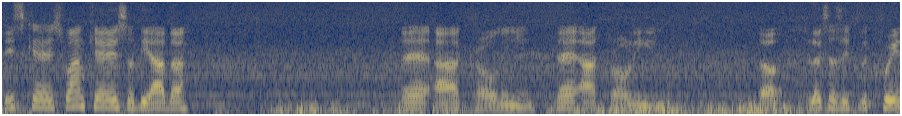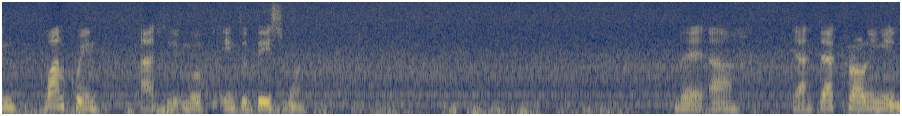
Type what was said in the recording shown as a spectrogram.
This case, one case or the other, they are crawling in. They are crawling in. So looks as if the queen, one queen actually moved into this one. They are, yeah, they're crawling in.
